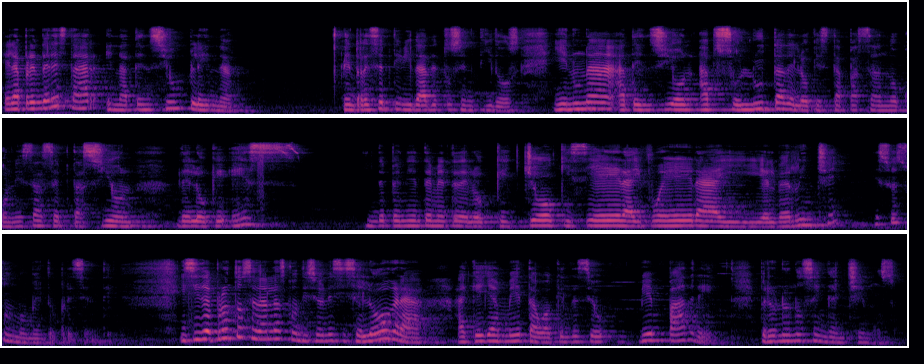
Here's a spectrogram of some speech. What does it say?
el aprender a estar en atención plena en receptividad de tus sentidos y en una atención absoluta de lo que está pasando, con esa aceptación de lo que es, independientemente de lo que yo quisiera y fuera y el berrinche, eso es un momento presente. Y si de pronto se dan las condiciones y se logra aquella meta o aquel deseo, bien padre, pero no nos enganchemos.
